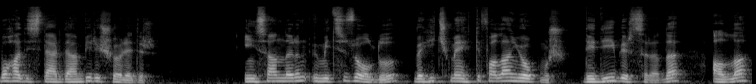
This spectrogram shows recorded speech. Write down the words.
Bu hadislerden biri şöyledir. İnsanların ümitsiz olduğu ve hiç Mehdi falan yokmuş dediği bir sırada Allah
